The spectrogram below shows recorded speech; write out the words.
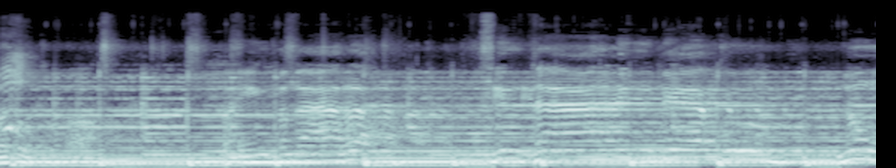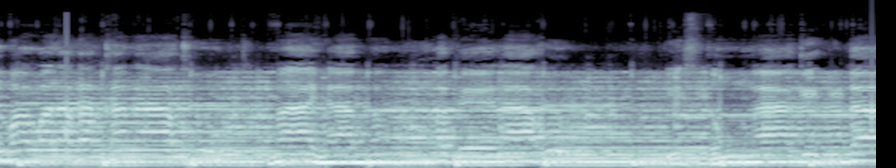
ba to? Oh. Paling pangarap, sinta ng ako Nung ka ka na ako, mayabang makina ako Gustong nakikita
